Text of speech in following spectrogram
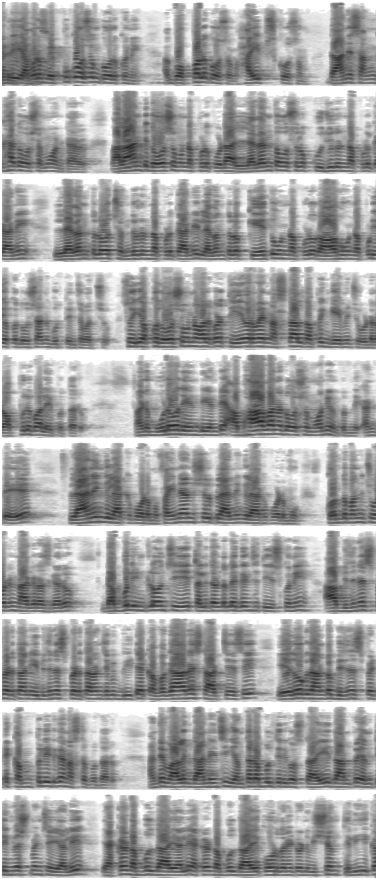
అంటే ఎవరు మెప్పు కోసం కోరుకుని ఆ గొప్పల కోసం హైప్స్ కోసం దాని సంఘ దోషము అంటారు. అలాంటి దోషం ఉన్నప్పుడు కూడా లెవెన్త్ హౌస్లో కుజుడు ఉన్నప్పుడు కానీ లెవెన్త్లో చంద్రుడు ఉన్నప్పుడు కానీ లెవెన్త్లో కేతు ఉన్నప్పుడు రాహు ఉన్నప్పుడు ఈ యొక్క దోషాన్ని గుర్తించవచ్చు. సో ఈ యొక్క దోషం ఉన్న వాళ్ళు కూడా తీవ్రమైన నష్టాలు తప్ప ఇంకేమీ చూడరు. అప్పుల పాలైపోతారు. అండ్ మూడవది ఏంటి అంటే అభావన దోషము అని ఉంటుంది. అంటే ప్లానింగ్ లేకపోవడము ఫైనాన్షియల్ ప్లానింగ్ లేకపోవడము. కొంతమంది చూడండి నాగరాజు గారు డబ్బులు ఇంట్లోంచి తల్లిదండ్రుల దగ్గర నుంచి తీసుకుని ఆ బిజినెస్ పెడతాను ఈ బిజినెస్ పెడతానని చెప్పి బీటెక్ అవ్వగానే స్టార్ట్ చేసి ఏదో ఒక దాంట్లో బిజినెస్ పెట్టి కంప్లీట్గా నష్టపోతారు. అంటే వాళ్ళకి దాని నుంచి ఎంత డబ్బులు తిరిగి వస్తాయి దాంట్లో ఎంత ఇన్వెస్ట్మెంట్ చేయాలి ఎక్కడ డబ్బులు దాయాలి ఎక్కడ డబ్బులు దాయకూడదు అనేటువంటి విషయం తెలియక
